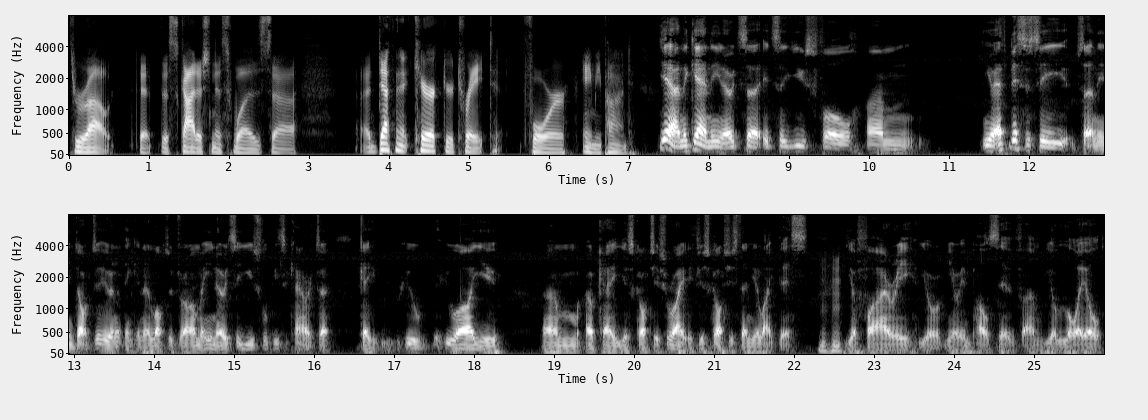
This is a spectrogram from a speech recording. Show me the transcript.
throughout that the Scottishness was uh, a definite character trait for Amy Pond. Yeah, and again, you know, it's a it's a useful, um, you know, ethnicity certainly in Doctor Who, and I think in a lot of drama, you know, it's a useful piece of character. Okay, who who are you? Um, okay, you're Scottish, right? If you're Scottish, then you're like this. Mhm. You're fiery. You're you know impulsive. Um, you're loyal.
